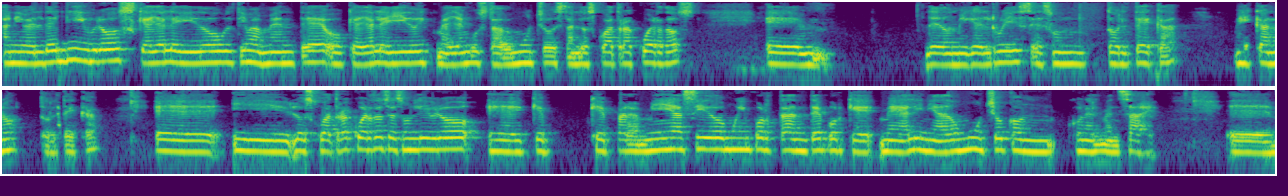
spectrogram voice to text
a nivel de libros que haya leído últimamente o que haya leído y me hayan gustado mucho, están Los Cuatro Acuerdos em, de Don Miguel Ruiz, es un tolteca, mexicano, tolteca. Eh, y Los Cuatro Acuerdos es un libro eh, que, para mí ha sido muy importante porque me ha alineado mucho con, el mensaje. Eh,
